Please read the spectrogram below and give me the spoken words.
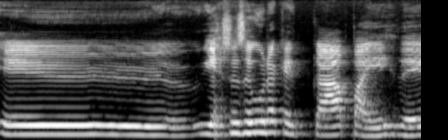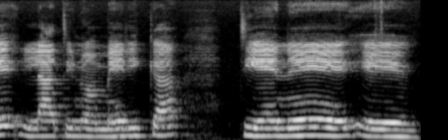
Eh, y estoy segura que cada país de Latinoamérica tiene eh,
